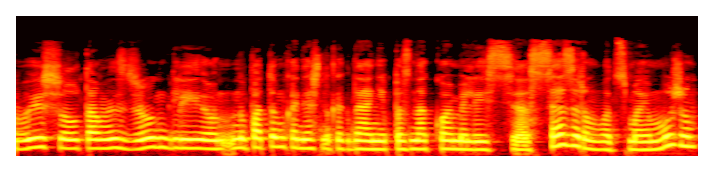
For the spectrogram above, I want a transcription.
вышел там из джунглей. Ну, потом, конечно, когда они познакомились с Цезарем, вот с моим мужем,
